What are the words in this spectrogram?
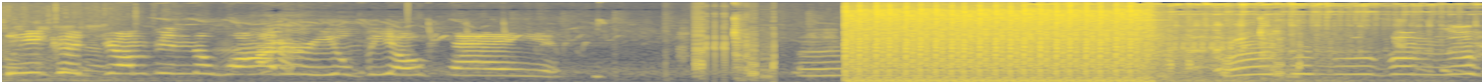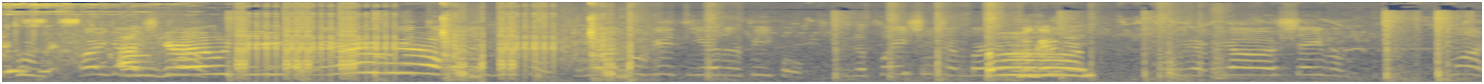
he, could jump in the water! You'll be okay! Uh, guys, I'm come on. drowning! We gotta go get the other people. We gotta go get the other people. The place isn't burning. We're. Oh, we, gotta, we gotta save them. Come on.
